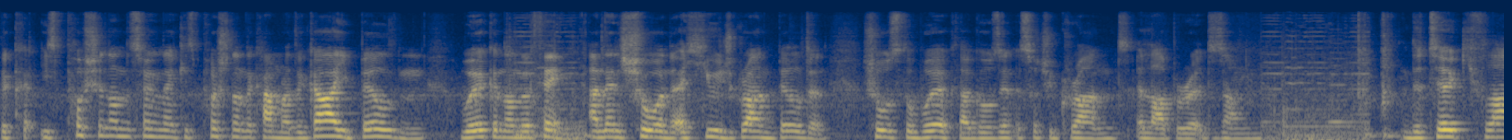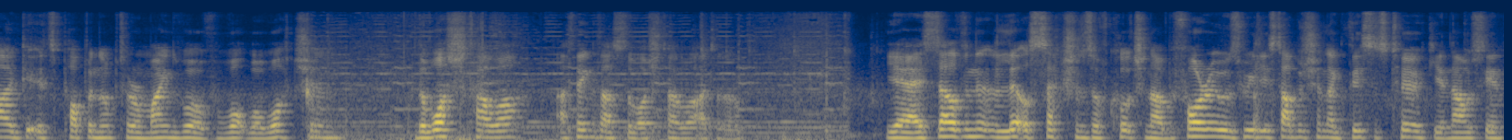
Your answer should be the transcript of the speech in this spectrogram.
The, he's pushing on the swing like he's pushing on the camera. The guy building, working on the thing, and then showing a huge grand building shows the work that goes into such a grand, elaborate design. The Turkey flag, it's popping up to remind me of what we're watching. The watchtower, I think that's the watchtower. I don't know. Yeah, it's delving into little sections of culture now. Before it was really establishing like this is Turkey, and now it's saying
